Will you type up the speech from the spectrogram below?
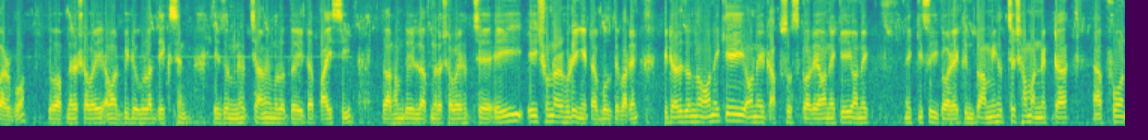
পারব। তো আপনারা সবাই আমার ভিডিওগুলো দেখছেন এই জন্য হচ্ছে আমি মূলত এটা পাইছি। তো আলহামদুলিল্লাহ আপনারা সবাই হচ্ছে এই এই সোনার হরিং এটা বলতে পারেন। এটার জন্য অনেকেই অনেক আফসোস করে, অনেকেই অনেক কিছুই করে। কিন্তু আমি হচ্ছে সামান্য একটা ফোন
